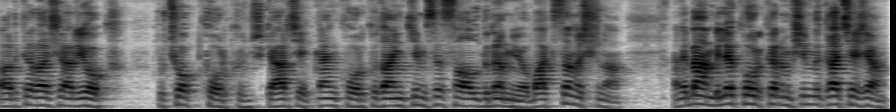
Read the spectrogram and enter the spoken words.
Arkadaşlar yok. Bu çok korkunç. Gerçekten korkudan kimse saldıramıyor. Baksana şuna. Hani ben bile korkarım şimdi kaçacağım.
